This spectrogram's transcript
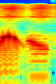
Wow.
